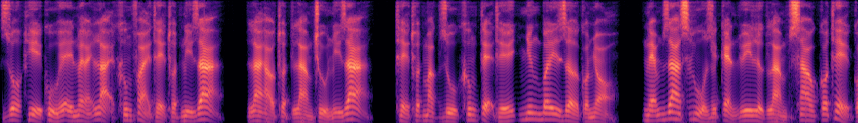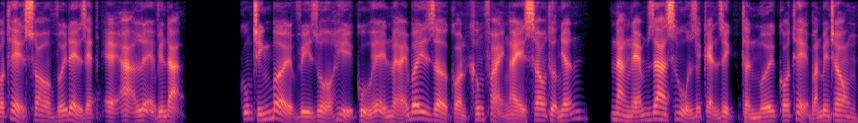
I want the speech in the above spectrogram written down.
dù hỉ củ hệ nãy lại không phải thể thuật ní dạ, là ảo thuật làm chủ ní dạ, thể thuật mặc dù không tệ thế nhưng bây giờ còn nhỏ, ném ra sở hữu Kèn uy lực làm sao có thể có thể so với để dẹt e ạ lệ viên đạn. Cũng chính bởi vì rùa hỉ củ hệ nãy bây giờ còn không phải ngày sau thượng nhẫn, nàng ném ra sủ hữu kẹn dịch thần mới có thể bắn bên trong.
